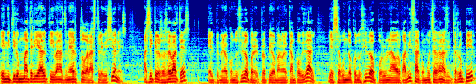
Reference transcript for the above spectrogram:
emitir un material que iban a tener todas las televisiones. Así que los dos debates, el primero conducido por el propio Manuel Campo Vidal y el segundo conducido por una Olga Biza con muchas ganas de interrumpir,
